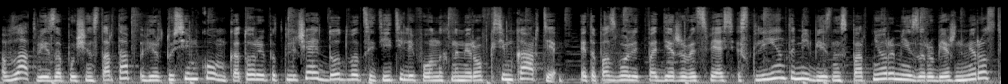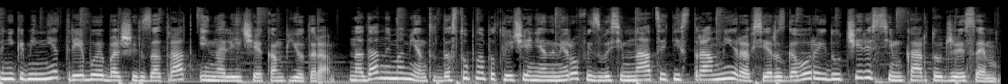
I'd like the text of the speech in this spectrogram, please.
В Латвии запущен стартап Virtusim.com, который подключает до 20 телефонных номеров к сим-карте. Это позволит поддерживать связь с клиентами, бизнес-партнерами и зарубежными родственниками, не требуя больших затрат и наличия компьютера. На данный момент доступно подключение номеров из 18 стран мира. Все разговоры идут через сим-карту GSM.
